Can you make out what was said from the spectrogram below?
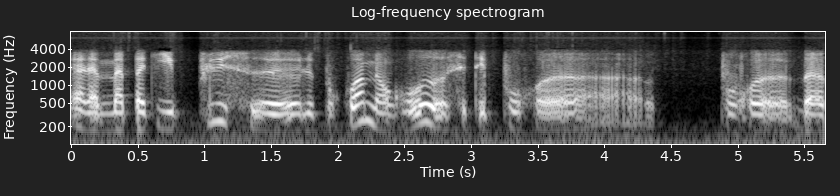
Elle ne m'a pas dit plus euh, le pourquoi, mais en gros, c'était pour euh, pour euh, bah,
